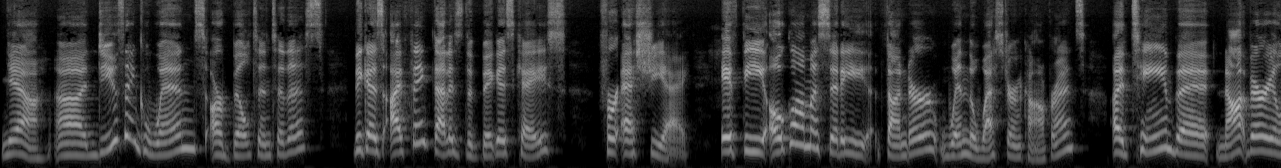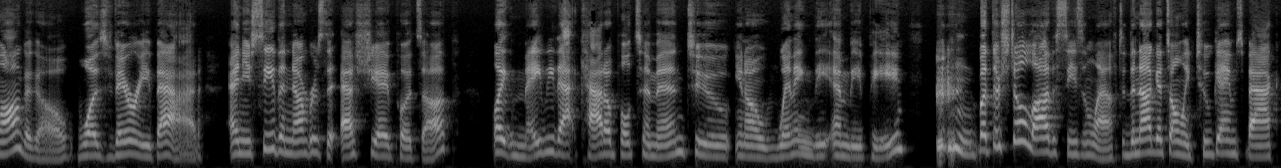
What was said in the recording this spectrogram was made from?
Yeah. Uh, do you think wins are built into this? Because I think that is the biggest case for SGA. If the Oklahoma City Thunder win the Western Conference, a team that not very long ago was very bad, and you see the numbers that SGA puts up, like maybe that catapults him into, you know, winning the MVP. but there's still a lot of the season left. The Nuggets only two games back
